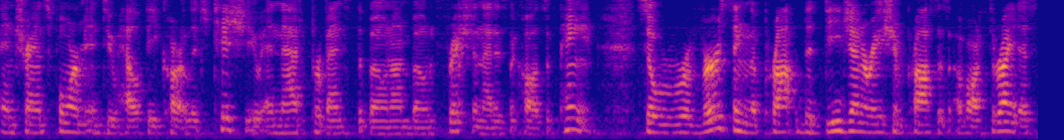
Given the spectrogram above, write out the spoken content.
and transform into healthy cartilage tissue and that prevents the bone on bone friction that is the cause of pain. So reversing the, pro the degeneration process of arthritis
